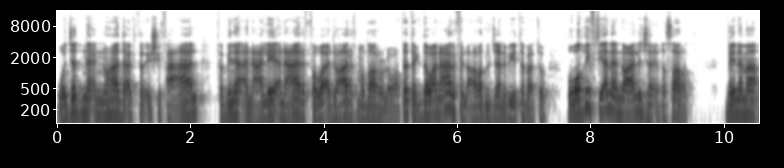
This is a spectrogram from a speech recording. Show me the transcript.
وجدنا أنه هذا أكثر إشي فعال فبناء عليه أنا عارف فوائده وعارف مضاره لو أعطيتك دواء أنا عارف الأعراض الجانبية تبعته ووظيفتي أنا أنه أعالجها إذا صارت بينما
